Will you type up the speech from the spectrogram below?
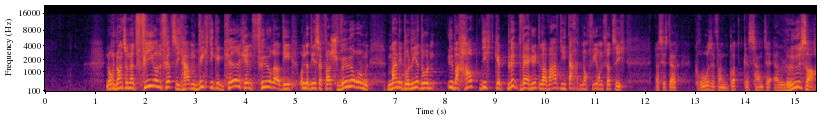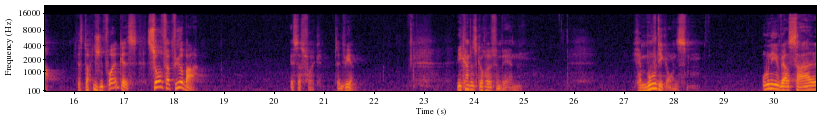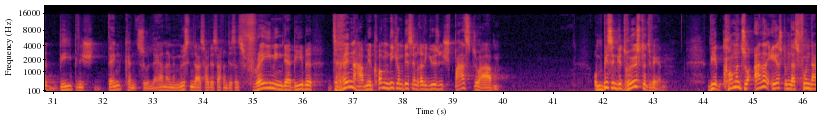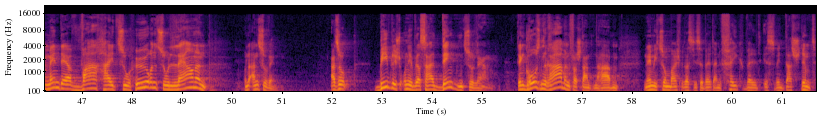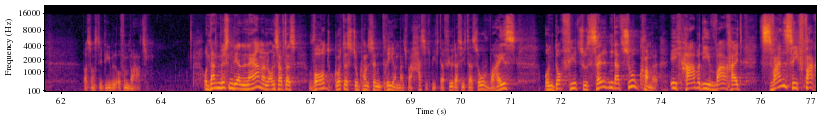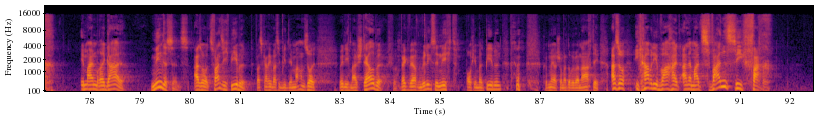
Noch 1944 haben wichtige Kirchenführer, die unter dieser Verschwörung manipuliert wurden, überhaupt nicht geblückt, wer Hitler war. Die dachten noch 1944, das ist der große von Gott gesandte Erlöser des deutschen Volkes. So verführbar ist das Volk, sind wir. Wie kann uns geholfen werden? Ich ermutige uns, universal biblisch denken zu lernen. Wir müssen das heute sagen, dieses Framing der Bibel drin haben. Wir kommen nicht, um ein bisschen religiösen Spaß zu haben, um ein bisschen getröstet werden. Wir kommen zuallererst, um das Fundament der Wahrheit zu hören, zu lernen und anzuwenden. Also biblisch universal denken zu lernen, den großen Rahmen verstanden haben, Nämlich zum Beispiel, dass diese Welt eine Fake-Welt ist, wenn das stimmt, was uns die Bibel offenbart. Und dann müssen wir lernen, uns auf das Wort Gottes zu konzentrieren. Manchmal hasse ich mich dafür, dass ich das so weiß und doch viel zu selten dazu komme. Ich habe die Wahrheit 20-fach in meinem Regal, mindestens. Also 20 Bibel, ich weiß gar nicht, was ich mit dem machen soll wenn ich mal sterbe, wegwerfen will ich sie nicht, braucht jemand Bibeln? Können wir ja schon mal darüber nachdenken. Also ich habe die Wahrheit allemal 20-fach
